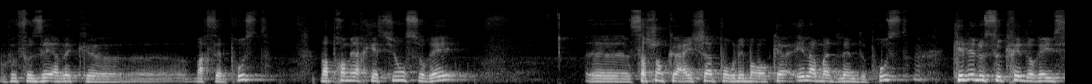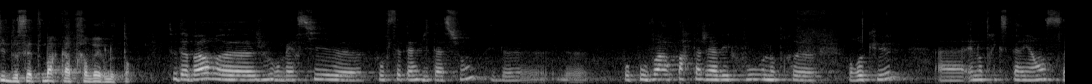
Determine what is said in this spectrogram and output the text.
vous faisiez avec euh, Marcel Proust, ma première question serait euh, sachant que Aïcha pour les Marocains est la Madeleine de Proust. Quel est le secret de réussite de cette marque à travers le temps? Tout d'abord, euh, je vous remercie euh, pour cette invitation et pour pouvoir partager avec vous notre recul et notre expérience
